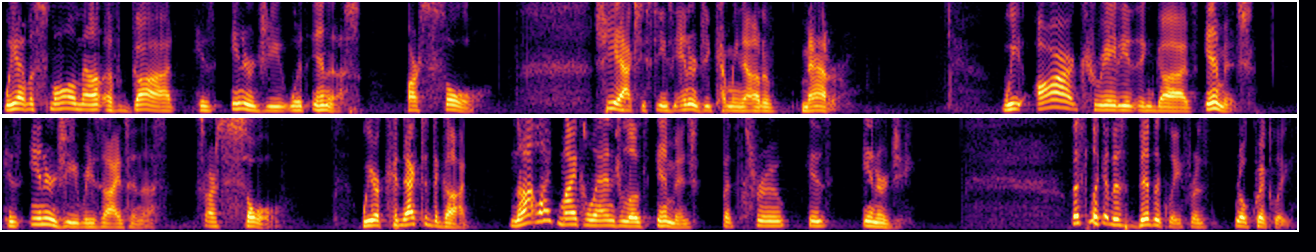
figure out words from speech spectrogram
we have a small amount of God, His energy within us, our soul. She actually sees energy coming out of matter. We are created in God's image. His energy resides in us. It's our soul. We are connected to God, not like Michelangelo's image, but through his energy. Let's look at this biblically for real quickly.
